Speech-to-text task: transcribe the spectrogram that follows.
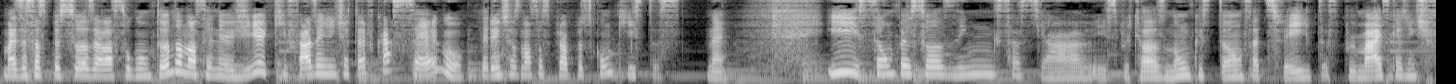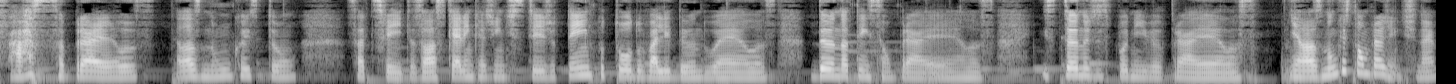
mas essas pessoas elas sugam tanto a nossa energia que fazem a gente até ficar cego perante as nossas próprias conquistas, né? E são pessoas insaciáveis, porque elas nunca estão satisfeitas, por mais que a gente faça para elas, elas nunca estão satisfeitas. Elas querem que a gente esteja o tempo todo validando elas, dando atenção para elas, estando disponível para elas. E elas nunca estão pra gente, né?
